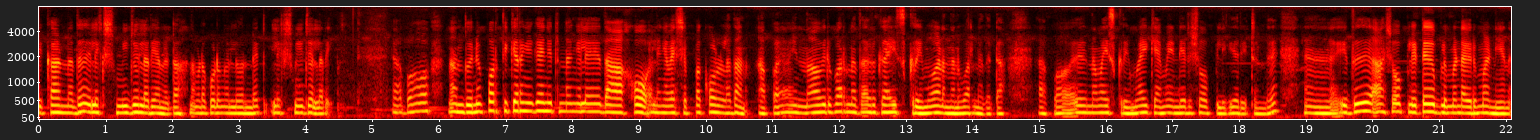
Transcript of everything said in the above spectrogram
ഈ കാണുന്നത് ലക്ഷ്മി ജ്വല്ലറിയാണ് കേട്ടോ നമ്മുടെ കൊടുങ്ങല്ലൂരിന്റെ ലക്ഷ്മി ജ്വല്ലറി അപ്പോൾ നന്ദുവിന് പുറത്തേക്ക് ഇറങ്ങി കഴിഞ്ഞിട്ടുണ്ടെങ്കിൽ ദാഹോ അല്ലെങ്കിൽ വിശപ്പൊക്കെ ഉള്ളതാണ്. അപ്പോൾ ഇന്ന് അവർ പറഞ്ഞത് അവർക്ക് ഐസ്ക്രീം വേണമെന്നാണ് പറഞ്ഞത് കേട്ടോ അപ്പോൾ നമ്മൾ ഐസ്ക്രീം കഴിക്കാൻ വേണ്ടി ഒരു ഷോപ്പിൽ കയറിയിട്ടുണ്ട് ഇത് ആ ഷോപ്പിൽ ടേബിളും ഉണ്ടായ ഒരു മണിയാണ്.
